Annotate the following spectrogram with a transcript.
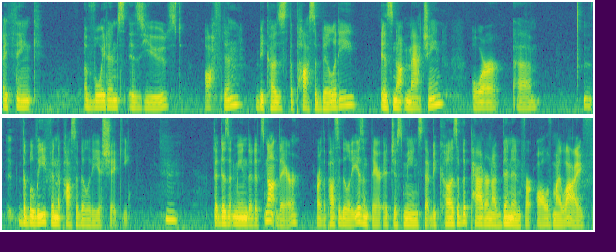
I think avoidance is used often because the possibility is not matching or um, the belief in the possibility is shaky. That doesn't mean that it's not there or the possibility isn't there. It just means that because of the pattern I've been in for all of my life,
